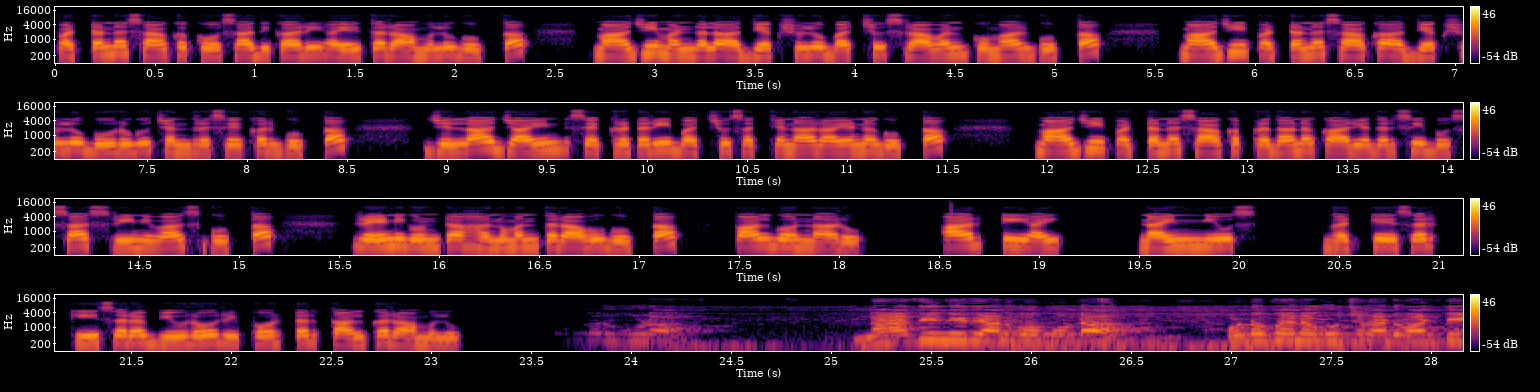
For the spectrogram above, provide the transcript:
పట్టణ శాఖ కోశాధికారి అయేత రాములు గుప్తా మాజీ మండల అధ్యక్షులు బచ్చు శ్రావణ్ కుమార్ గుప్తా మాజీ పట్టణ శాఖ అధ్యక్షులు బూరుగు చంద్రశేఖర్ గుప్తా జిల్లా జాయింట్ సెక్రటరీ బచ్చు సత్యనారాయణ గుప్తా మాజీ పట్టణ శాఖ ప్రధాన కార్యదర్శి బుస్సా శ్రీనివాస్ గుప్తా రేణిగుంట హనుమంతరావు గుప్తా పాల్గొన్నారు. RTI nine news Ghatkesar Keesara bureau reporter Talka Ramulu నాది నీది అనుకోకుండా కొండపైన కూర్చున్నటువంటి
